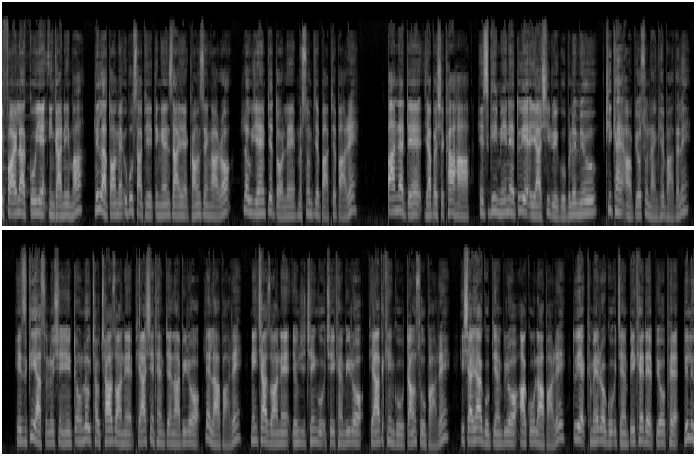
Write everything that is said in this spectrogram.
ေဖော်ဝါရီလ9ရက်အင်္ဂါနေ့မှာလစ်လာသွားမယ့်ဥပုသ္စာပြေသင်ခန်းစာရဲ့ခေါင်းစဉ်ကတော့လှုပ်ရမ်းပြစ်တော်လဲမစွန့်ပစ်ပါဖြစ်ပါတယ်။ပါနတ်တဲ့ယာဘရှခဟာဟေဇကိမင်းနဲ့သူ့ရဲ့အရာရှိတွေကိုဘယ်လိုမျိုးထိခိုက်အောင်ပြောဆိုနိုင်ခဲ့ပါသလဲ။ဟေဇကိယာဆိုလို့ရှိရင်တုံလုတ်ခြောက်ချားစွာနဲ့ဖျားရှင်ထံပြန်လာပြီးတော့လှည့်လာပါတယ်။နှိမ့်ချစွာနဲ့ယုံကြည်ခြင်းကိုအခြေခံပြီးတော့ဖျားသခင်ကိုတောင်းဆိုပါတယ်။ ဟေရှာယကိုပြန်ပြီးတော့အားကိုးလာပါတယ်။သူ့ရဲ့ခမဲတော်ကိုအကြံပေးခဲ့တဲ့ပြောဖက်လစ်လူ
